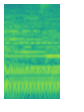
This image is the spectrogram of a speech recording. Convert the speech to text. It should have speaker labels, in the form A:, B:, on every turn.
A: Lord.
